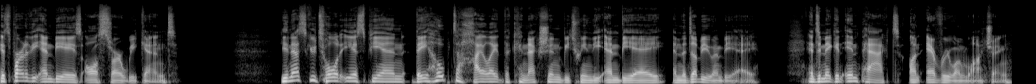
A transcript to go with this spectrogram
It's part of the NBA's All Star weekend. Ionescu told ESPN they hope to highlight the connection between the NBA and the WNBA and to make an impact on everyone watching.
